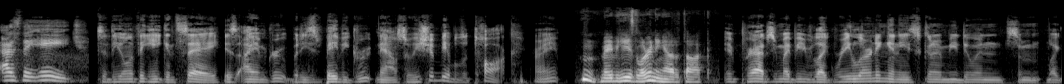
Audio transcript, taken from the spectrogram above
As they age, So the only thing he can say is I am Groot, but he's baby Groot now, so he should be able to talk, right? Hmm, maybe he's learning how to talk. And perhaps he might be like relearning and he's going to be doing some like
